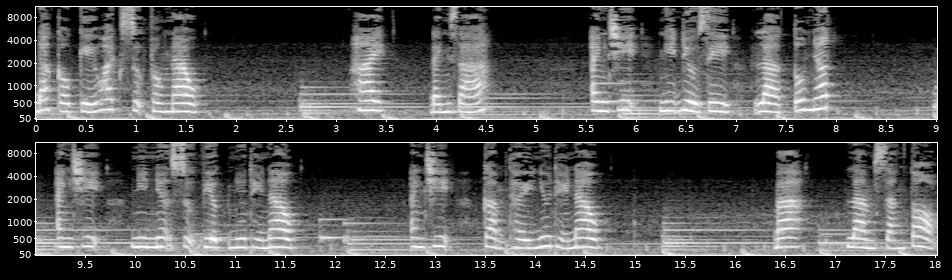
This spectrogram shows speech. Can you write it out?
đã có kế hoạch dự phòng nào? 2. Đánh giá Anh chị nghĩ điều gì là tốt nhất? Anh chị nhìn nhận sự việc như thế nào? Anh chị cảm thấy như thế nào? 3. Làm sáng tỏ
